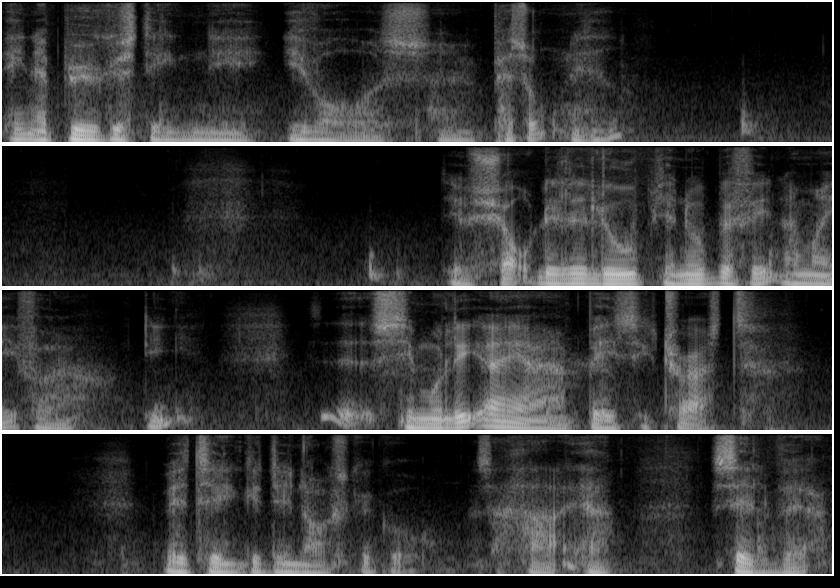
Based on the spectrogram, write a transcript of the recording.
en af byggestenene i, i vores øh, personlighed. Det er jo sjovt lille loop, jeg nu befinder mig i, fordi øh, simulerer jeg basic trust ved at tænke, at det nok skal gå. Altså har jeg selvværd?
